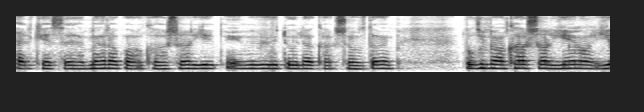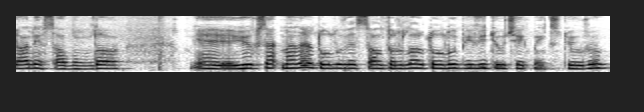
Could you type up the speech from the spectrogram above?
Herkese merhaba arkadaşlar. Yepyeni bir videoyla karşınızdayım. Bugün arkadaşlar yeni yan hesabımda e, yükseltmeler dolu ve saldırılar dolu bir video çekmek istiyorum.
